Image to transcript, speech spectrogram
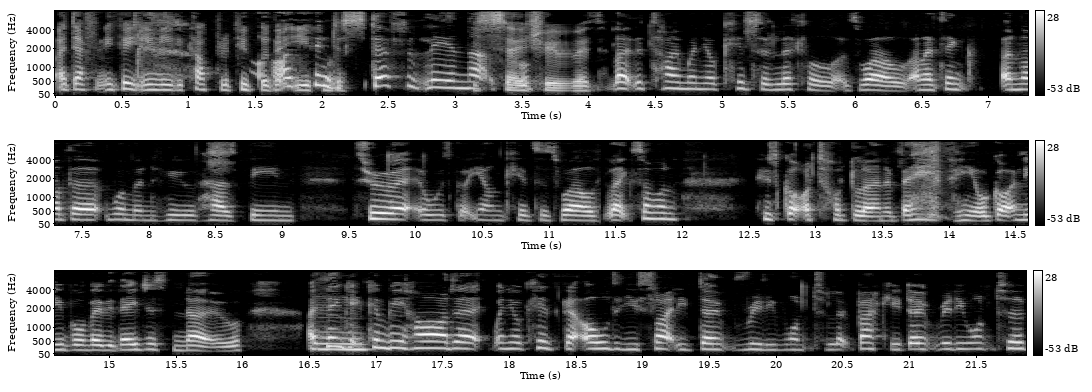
I definitely think you need a couple of people that I you can just definitely in that so true with, like the time when your kids are little as well. And I think another woman who has been through it, always got young kids as well. Like someone who's got a toddler and a baby or got a newborn baby, they just know. I think mm. it can be harder when your kids get older. You slightly don't really want to look back. You don't really want to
